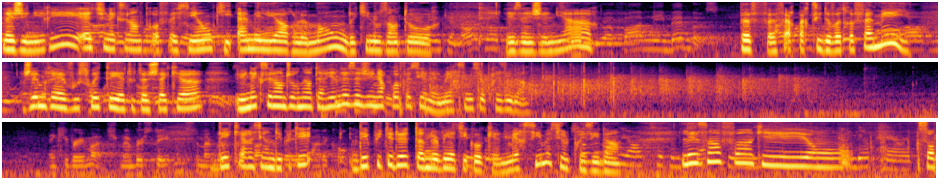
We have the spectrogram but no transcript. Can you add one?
L'ingénierie est une excellente profession qui améliore le monde qui nous entoure. Les ingénieurs peuvent faire partie de votre famille. J'aimerais vous souhaiter à tout un chacun une excellente journée ontarienne des ingénieurs professionnels. Merci, Monsieur le Président. Déclaration de député, député de Thunder Bay Atikokan. Merci, Monsieur le Président. Les enfants qui ont, sont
